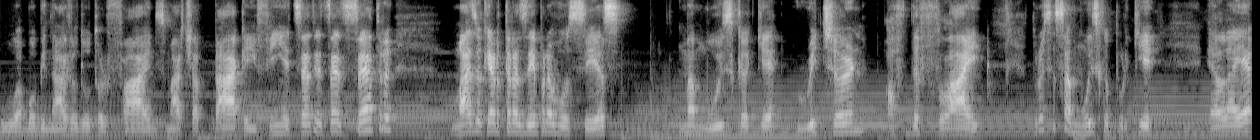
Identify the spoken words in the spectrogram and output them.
o Abominável Dr. Five, Smart Attack, enfim, etc, etc, etc. Mas eu quero trazer para vocês uma música que é Return of the Fly. Trouxe essa música porque ela é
